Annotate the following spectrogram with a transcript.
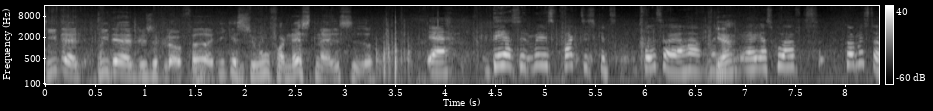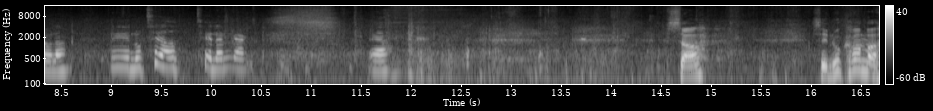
De der, de der lyseblå fødder, de kan suge fra næsten alle sider. ja, det er det mest praktiske fodtøj, jeg har. Men Ja. jeg, jeg skulle have haft gummistøvler. Det er noteret til en anden gang. Ja, Så, se nu kommer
